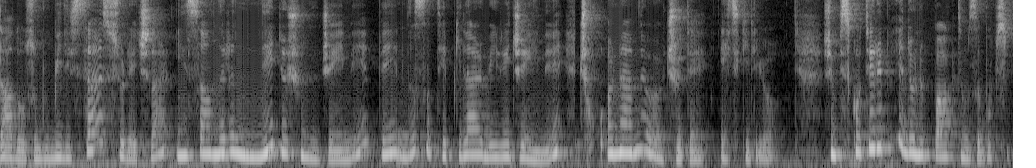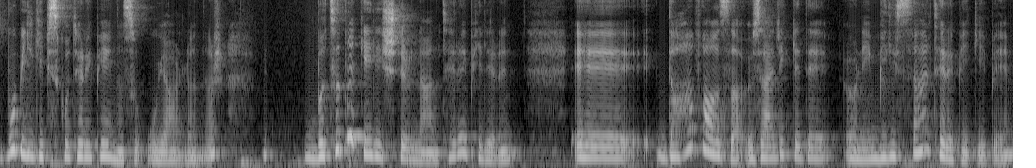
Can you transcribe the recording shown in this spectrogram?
daha doğrusu bu bilişsel süreçler insanların ne düşüneceğini ve nasıl tepkiler vereceğini çok önemli ölçüde etkiliyor. Şimdi psikoterapiye dönüp baktığımızda bu, bu bilgi psikoterapiye nasıl uyarlanır? Batı'da geliştirilen terapilerin e, daha fazla özellikle de örneğin bilişsel terapi gibi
